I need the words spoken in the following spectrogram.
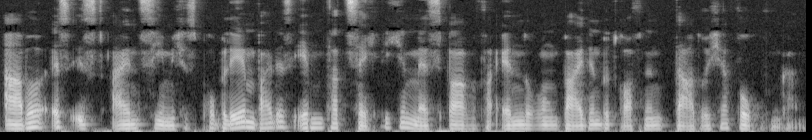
aber es ist ein ziemliches Problem, weil es eben tatsächliche messbare Veränderungen bei den Betroffenen dadurch hervorrufen kann.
